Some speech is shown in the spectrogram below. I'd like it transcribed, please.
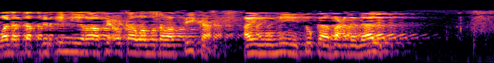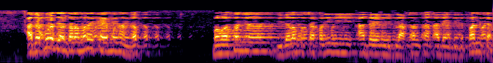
ونتقدر إني رافعك ومتوفيك أي مميتك بعد ذلك ada pula di antara mereka yang menganggap bahwasanya di dalam ucapan ini ada yang dibelakangkan, ada yang didepankan.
